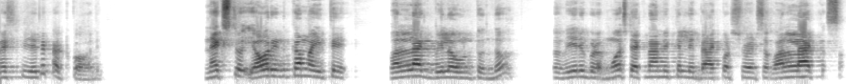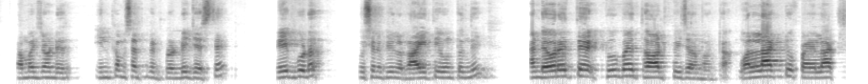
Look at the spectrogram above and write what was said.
మెస్ ఫీజు అయితే కట్టుకోవాలి. నెక్స్ట్ ఎవరి ఇన్కమ్ అయితే వన్ ల్యాక్ బిలో ఉంటుందో సో వీరు కూడా most economically backward students one lakh సంబంధించిన ఇన్కమ్ సర్టిఫికేట్ ప్రొడ్యూస్ చేస్తే మీకు కూడా ట్యూషన్ ఫీజులో రాయితీ ఉంటుంది. అండ్ ఎవరైతే టూ బై థర్డ్ ఫీజు అనమాట one lakh to five lakhs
